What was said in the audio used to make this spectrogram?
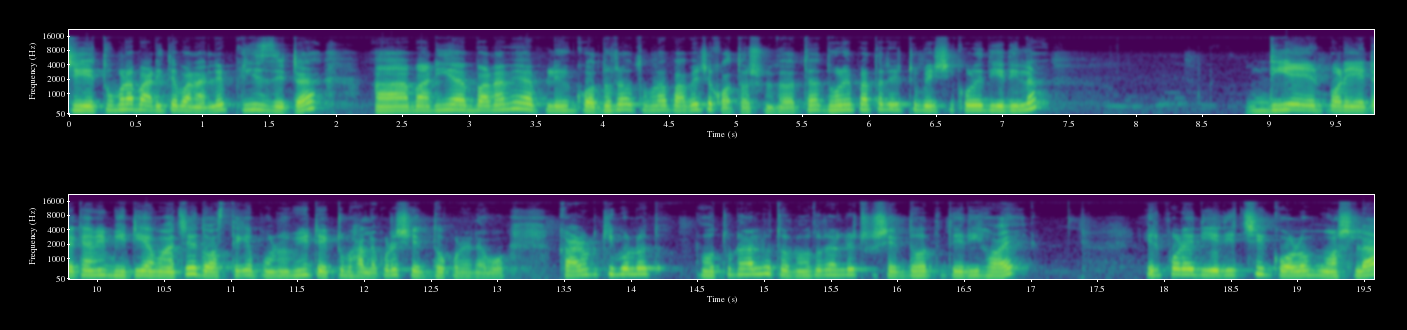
যে তোমরা বাড়িতে বানালে প্লিজ যেটা বানিয়ে বানাবে আর প্লিজ গন্ধটাও তোমরা পাবে যে কত সুন্দর। অর্থাৎ ধরে পাতাটা একটু বেশি করে দিয়ে দিলাম। দিয়ে এরপরে এটাকে আমি মিডিয়াম আছে দশ থেকে পনেরো মিনিট একটু ভালো করে সেদ্ধ করে নেব। কারণ কি বলো তো নতুন আলু, তো নতুন আলু একটু সেদ্ধ হতে দেরি হয়। এরপরে দিয়ে দিচ্ছি গরম মশলা,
